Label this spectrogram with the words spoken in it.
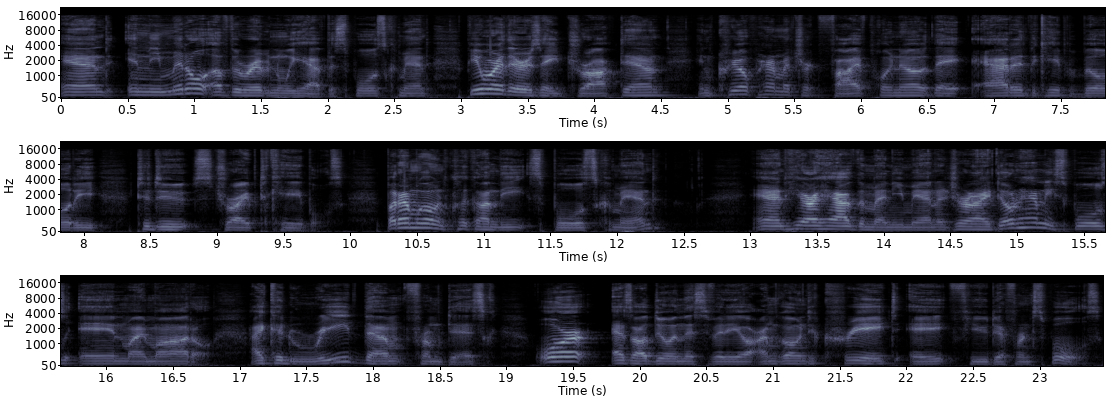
And in the middle of the ribbon, we have the spools command. Be aware there is a drop down. In Creo Parametric 5.0, they added the capability to do striped cables. But I'm going to click on the spools command. And here I have the menu manager, and I don't have any spools in my model. I could read them from disk, or as I'll do in this video, I'm going to create a few different spools.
